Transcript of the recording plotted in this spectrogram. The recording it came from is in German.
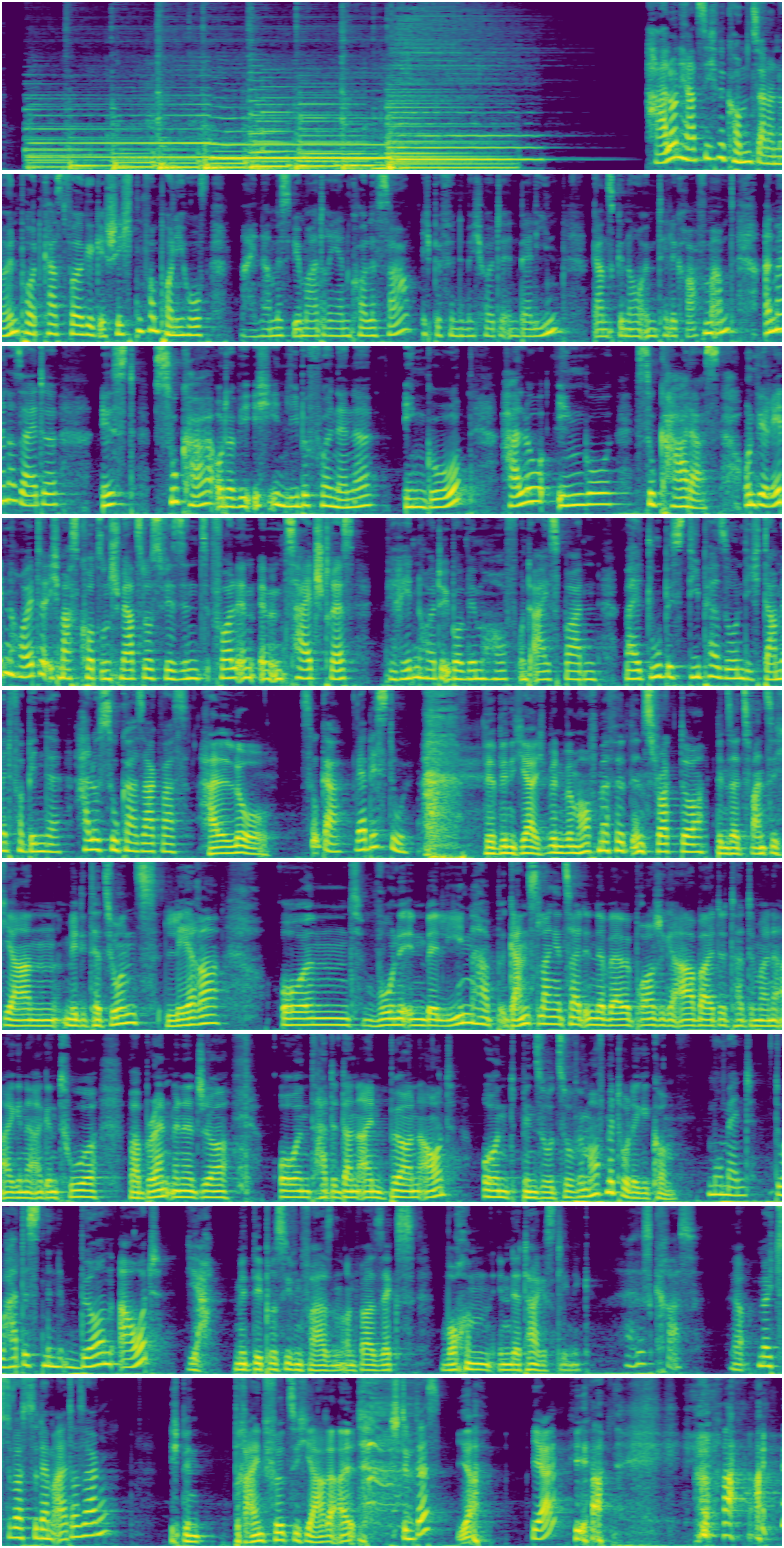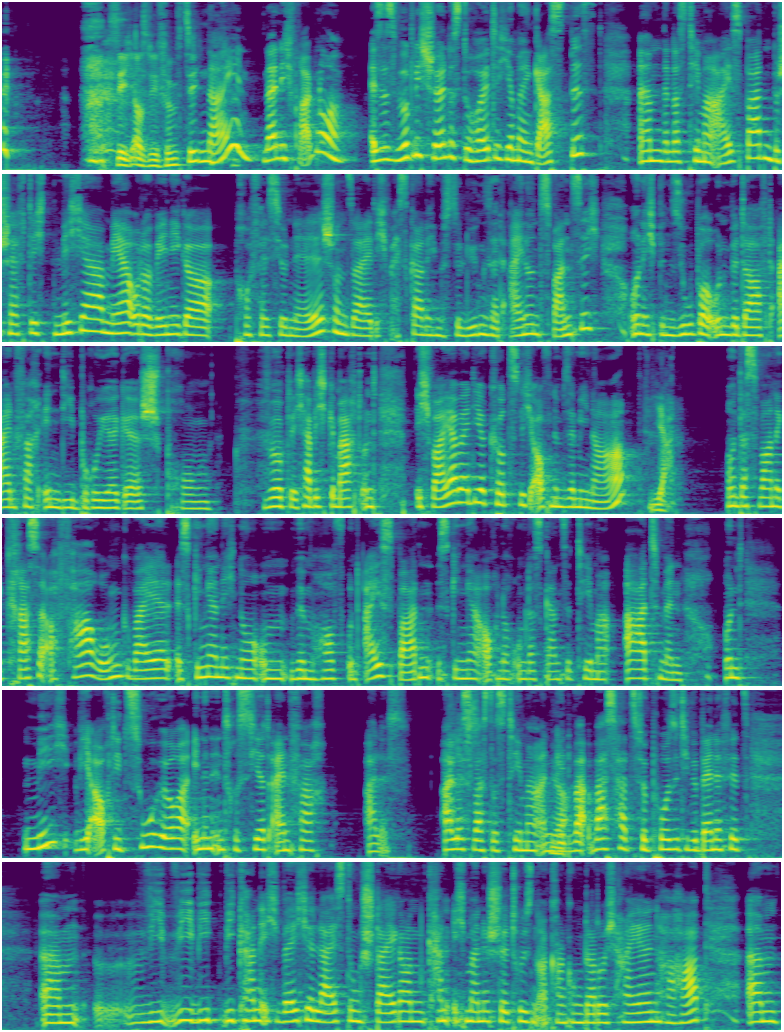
Hallo und herzlich willkommen zu einer neuen Podcast-Folge Geschichten vom Ponyhof. Mein Name ist Wirma Adrienne Kollessar. Ich befinde mich heute in Berlin, ganz genau im Telegrafenamt. An meiner Seite ist Suka oder wie ich ihn liebevoll nenne, Ingo. Hallo Ingo Sukadas. Und wir reden heute, ich mach's kurz und schmerzlos, wir sind voll im, im, im Zeitstress. Wir reden heute über Wim Hof und Eisbaden, weil du bist die Person, die ich damit verbinde. Hallo Suka, sag was. Hallo. Suka, wer bist du? Wer bin ich? Ja, ich bin Wim Hof Method Instructor, bin seit 20 Jahren Meditationslehrer und wohne in Berlin, habe ganz lange Zeit in der Werbebranche gearbeitet, hatte meine eigene Agentur, war Brandmanager und hatte dann einen Burnout und bin so zur Wim Hof Methode gekommen. Moment, du hattest einen Burnout? Ja, mit depressiven Phasen und war sechs Wochen in der Tagesklinik. Das ist krass. Ja. Möchtest du was zu deinem Alter sagen? Ich bin 43 Jahre alt. Stimmt das? ja, Ja? ja. Sehe ich aus wie 50? Nein, nein, ich frage nur. Es ist wirklich schön, dass du heute hier mein Gast bist, ähm, denn das Thema Eisbaden beschäftigt mich ja mehr oder weniger professionell schon seit, ich weiß gar nicht, ich müsste lügen, seit 21 und ich bin super unbedarft einfach in die Brühe gesprungen. Wirklich, habe ich gemacht und ich war ja bei dir kürzlich auf einem Seminar Ja. Und das war eine krasse Erfahrung, weil es ging ja nicht nur um Wim Hof und Eisbaden, es ging ja auch noch um das ganze Thema Atmen. Und mich, wie auch die ZuhörerInnen, interessiert einfach alles. Alles, was das Thema angeht. Ja. Wa- Was hat's für positive Benefits? Ähm, wie, wie, wie, wie kann ich welche Leistung steigern? Kann ich meine Schilddrüsenerkrankung dadurch heilen? Haha. Ähm,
